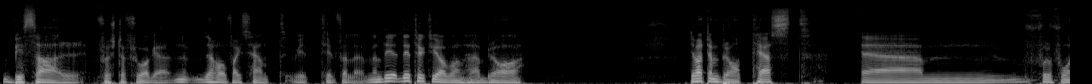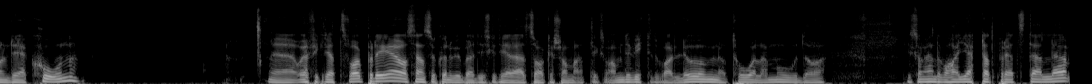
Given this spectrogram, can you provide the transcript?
Bizarr första fråga. Det har faktiskt hänt vid ett tillfälle. Men det, det tyckte jag var en här bra det vart en bra test eh, För att få en reaktion eh, Och jag fick rätt svar på det och sen så kunde vi börja diskutera saker som att liksom, ja, det är viktigt att vara lugn och tålamod och liksom ändå ha hjärtat på rätt ställe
